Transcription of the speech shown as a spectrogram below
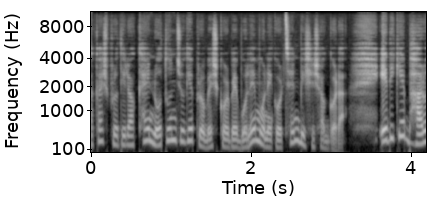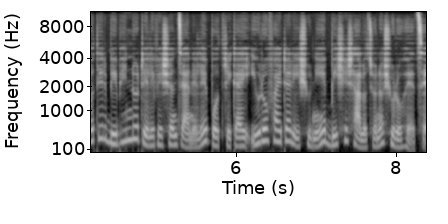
আকাশ প্রতিরক্ষায় নতুন যুগে প্রবেশ করবে বলে মনে করছেন বিশেষজ্ঞরা। এদিকে ভারতের বিভিন্ন টেলিভিশন চ্যানেলে পত্রিকায় ইউরোফাইটার ইস্যু নিয়ে বিশেষ আলোচনা শুরু হয়েছে।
